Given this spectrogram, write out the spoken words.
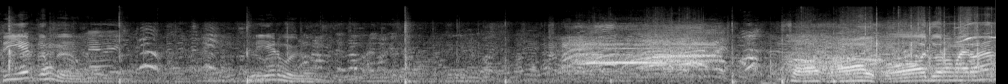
थ्री एट क्यों गए थ्री बोलो শট ভাই। বহুত জোর মাইরো হ্যাঁ?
